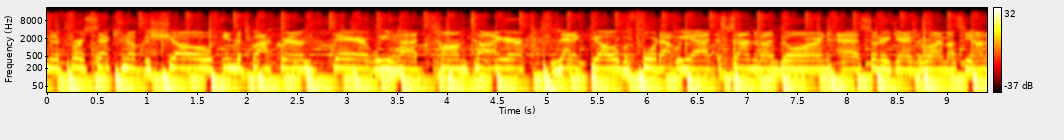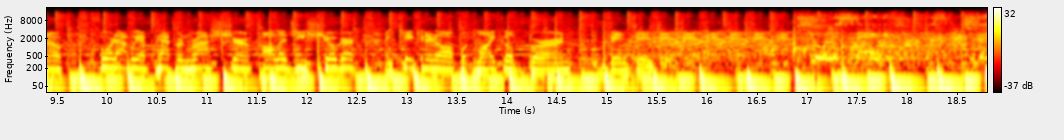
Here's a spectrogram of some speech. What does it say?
Coming to the first section of the show. In the background there, we had Tom Tyger, Let It Go. Before that, we had Sander Van Doorn, uh, Sunnery James, and Ryan Marciano. Before that, we had Pep and Rash, Shermanology Sugar, and kicking it off with Michael Brun, Vintage. You're listening to the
